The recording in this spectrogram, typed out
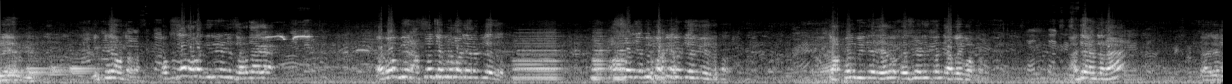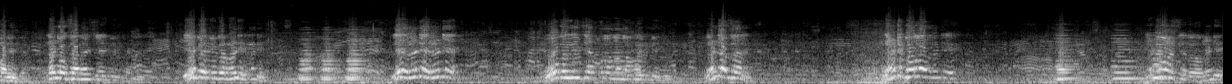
ప్రేయర్ ఇక్కడే ఉంటారా ఒకసారి అలా తిరిగి సరదాగా. అమ్మో మీరు అసలు చెప్పిన మాట అసలు చెప్పి మాట మీరు. తప్పని మీకు ఏదో క్వశ్చన్ అడుగుతుంది అదే పోతాం అంతే అంటారా? సరే మరి అయితే. రండి ఒకసారి చేయండి ఏం పేరు మీ పేరు? రండి రండి. లేదు రండి రండి. ఓపెన్ నుంచి చెప్తున్నాను నా అమ్మాయి మీకు. రండి ఒకసారి. రండి పర్లేదు రండి. రండి మాస్టర్ రండి.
